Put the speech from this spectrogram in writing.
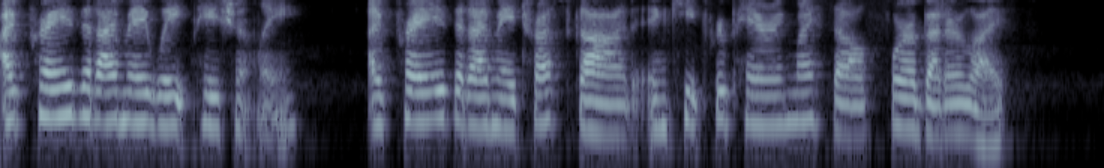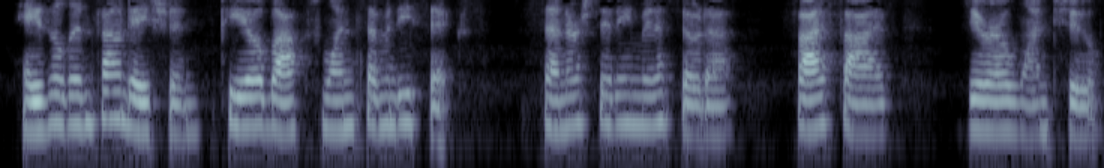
I pray that I may wait patiently. I pray that I may trust God and keep preparing myself for a better life. Hazelden Foundation, P.O. Box 176, Center City, Minnesota 55012.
